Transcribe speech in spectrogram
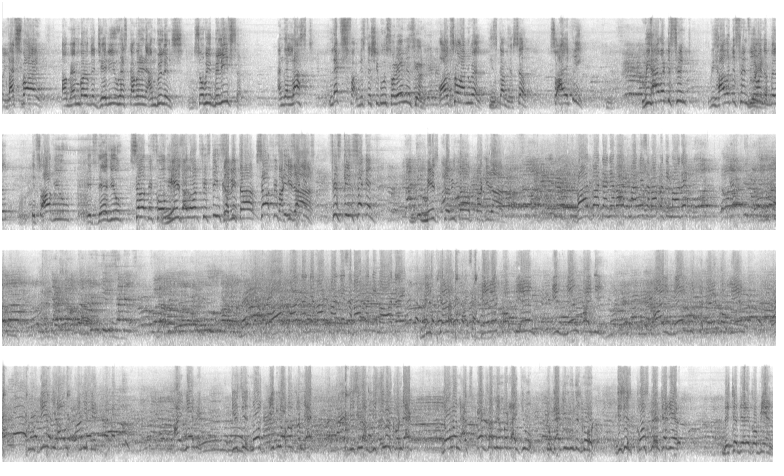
That's why a member of the JDU has come in an ambulance. So we believe, sir. And the last, let's, fi- Mr. Shibu Soren is here, also unwell. He's come here, sir. So I agree. We have a different, we have a different view on the bill. It's our view, it's their view. Sir, before we Miss end, I want 15 seconds. Kavita Sir, 15 Patidar. seconds. 15 seconds. Thank you. Miss Kavita Patidar. बहुत बहुत धन्यवाद माननीय सभापति महोदय most ignoble conduct. This is a mischievous conduct. No one expects a member like you to get into this road. This is conspiratorial. Mr. Derek O'Brien,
